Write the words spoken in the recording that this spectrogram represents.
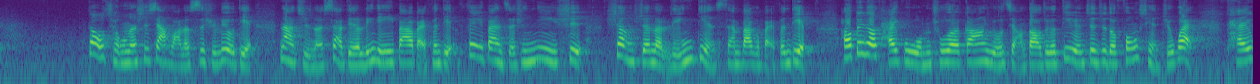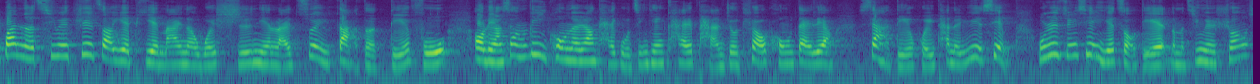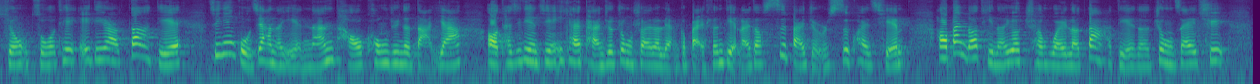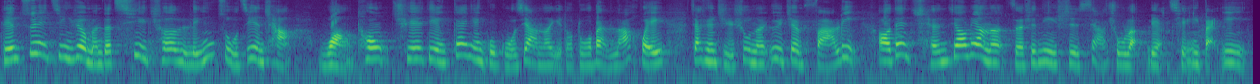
道琼呢是下滑了四十六点，纳指呢下跌了零点一八个百分点，费半则是逆势上升了零点三八个百分点。好，对照台股，我们除了刚刚有讲到这个地缘政治的风险之外，台湾呢七月制造业 PMI 呢为十年来最大的跌幅哦，两项利空呢让台股今天开盘就跳空带量下跌回探的月线，五日均线也走跌。那么金圆双雄昨天 ADR 大跌，今天股价呢也难逃空军的打压哦，台积电今天一开盘就重摔了两个百分点，来到四百九十四块钱。好，半导体呢又成为了大跌的重灾区，连最近热门的汽车零组件厂网通、缺电概念股股价呢也都多半拉回，加权指数呢遇震乏力哦，但成交量呢则是逆势下出了两千一百亿。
